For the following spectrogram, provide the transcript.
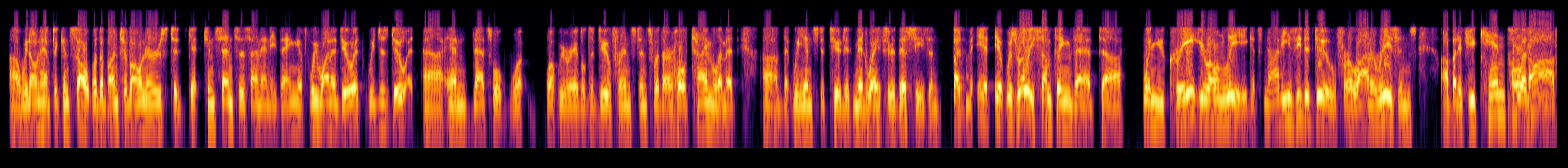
Uh, we don't have to consult with a bunch of owners to get consensus on anything. If we want to do it, we just do it, uh, and that's what what what we were able to do. For instance, with our whole time limit uh, that we instituted midway through this season. But it it was really something that. Uh, when you create your own league, it's not easy to do for a lot of reasons. Uh, but if you can pull it off,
